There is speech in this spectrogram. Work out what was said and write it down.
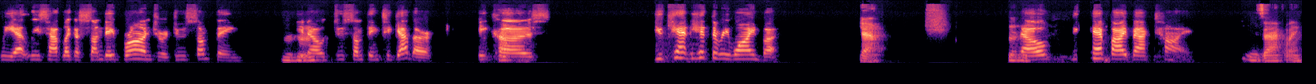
we at least have like a Sunday brunch or do something, mm-hmm. you know, do something together because you can't hit the rewind button. Yeah. Mm-hmm. You know, you can't buy back time. Exactly.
